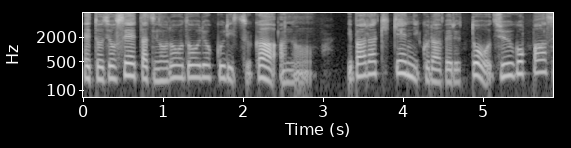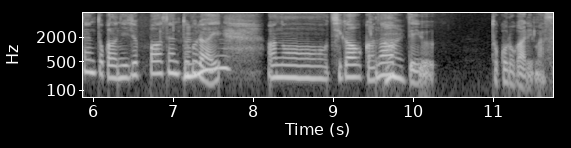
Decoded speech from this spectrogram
えっと、女性たちの労働力率があの茨城県に比べると15%から20%ぐらい、あの違うかなっていう。ところがあります。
